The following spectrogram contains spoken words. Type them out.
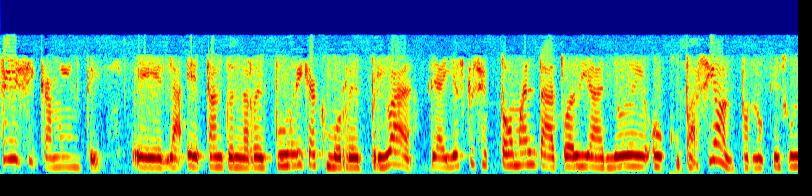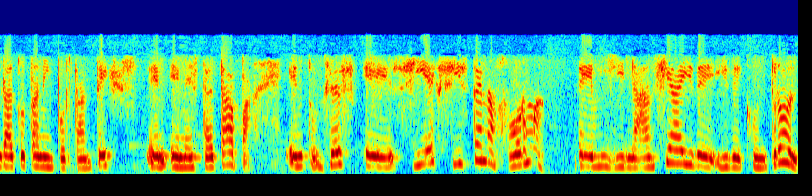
físicamente, eh, la, eh, tanto en la red pública como red privada. De ahí es que se toma el dato a diario de ocupación, por lo que es un dato tan importante en, en esta etapa. Entonces, sí existe la forma de vigilancia y de, y de control.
